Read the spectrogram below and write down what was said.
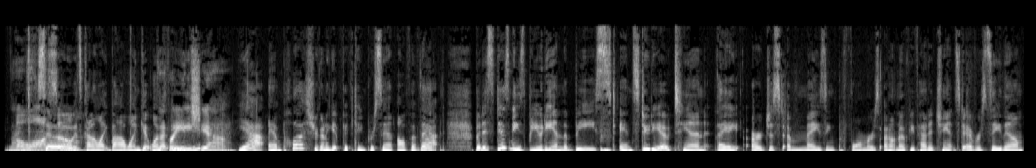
Nice. Oh, awesome. So it's kind of like buy one, get one free. Each? Yeah. Yeah. And plus, you're going to get 15% off of that. But it's Disney's Beauty and the Beast and Studio Tenn. They are just amazing performers. I don't know if you've had a chance to ever see them,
